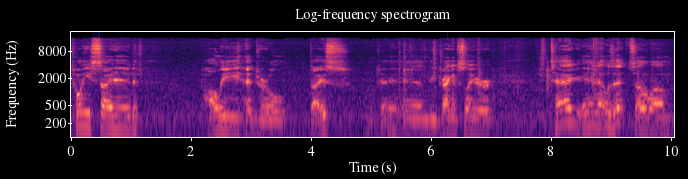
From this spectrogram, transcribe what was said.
20-sided polyhedral dice. Okay, and the Dragon Slayer tag, and that was it. So, um,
